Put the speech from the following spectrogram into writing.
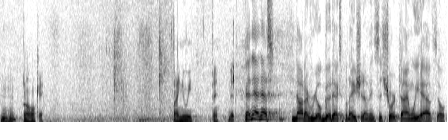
Mm-hmm. Oh, okay. I knew he. And, and that's not a real good explanation. I mean, it's a short time we have, so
